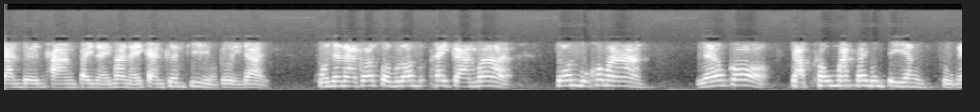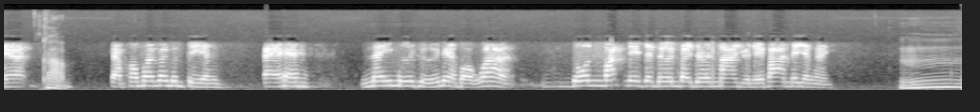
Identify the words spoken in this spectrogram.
การเดินทางไปไหนมาไหนการเคลื่อนที่ของตัวเองได้ คุณธนากรสมรสให้การว่าโจรบุกเข้ามา แล้วก็จับเขามัดไว้บนเตียงถูกไหมฮะครับ จับเขามัดไว้บนเตียง แต่ในมือถือเนี่ยบอกว่า โดนมัดเนี่ยจะเดินไปเดินมาอยู่ในบ้านได้ยังไง อืม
